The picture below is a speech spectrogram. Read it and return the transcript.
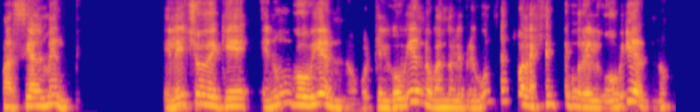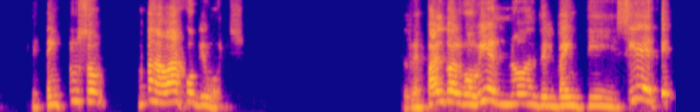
parcialmente. El hecho de que en un gobierno, porque el gobierno, cuando le preguntan a la gente por el gobierno, está incluso más abajo que Boris. El respaldo al gobierno es del 27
